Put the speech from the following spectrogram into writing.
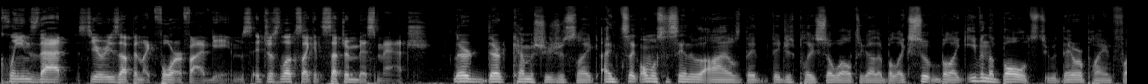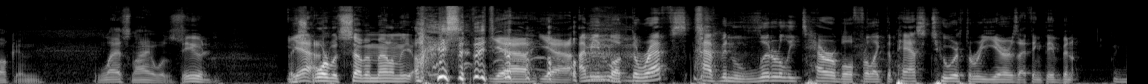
cleans that series up in like four or five games. It just looks like it's such a mismatch. Their their chemistry is just like it's like almost the same thing with the Isles. They they just play so well together. But like so, but like even the Bolts, dude, they were playing fucking. Last night was Dude. They yeah. scored with seven men on the ice. Yeah, yeah. I mean, look, the refs have been literally terrible for like the past two or three years. I think they've been god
